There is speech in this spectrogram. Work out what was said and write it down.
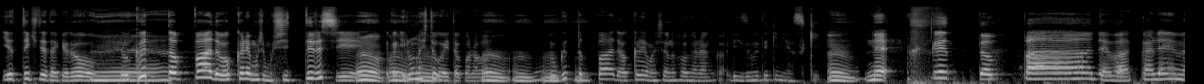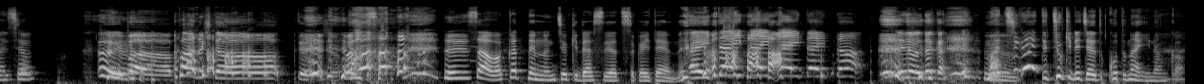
言ってきてたけど、へーグッとパーで別れましょうも知ってるし、うんなんかいろんな人がいたから、うんうんうんでもグッとパーで別れましょうの方がなんかリズム的には好き。うんねグッとパーで別れましょう。おいパーパーの人ってやつでしょ。それでさ分かってんのにチョキ出すやつとかいたよねあ、いたいたいたいたいた。え、でもなんか、え、間違えてチョキ出ちゃうことない？なんか。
